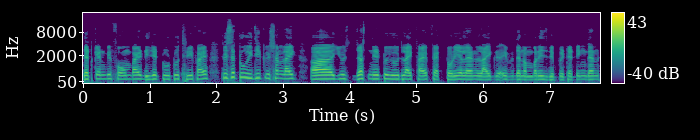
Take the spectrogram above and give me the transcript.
that can be formed by digit two to three five. So it's a too easy question. Like uh, you just need to use like five factorial and like if the number is repeating, then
